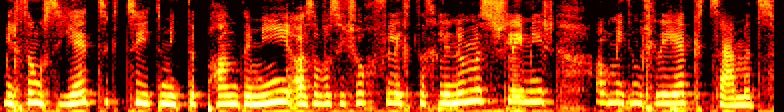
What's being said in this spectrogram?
mich so aus jetziger Zeit mit der Pandemie, also was ist auch vielleicht ein bisschen nicht mehr so schlimm ist, aber mit dem Krieg zusammen, das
